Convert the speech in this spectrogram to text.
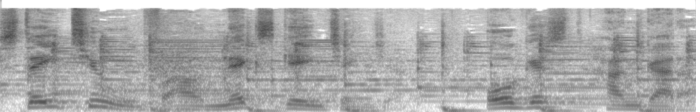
Stay tuned for our next game changer, August Hangara.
